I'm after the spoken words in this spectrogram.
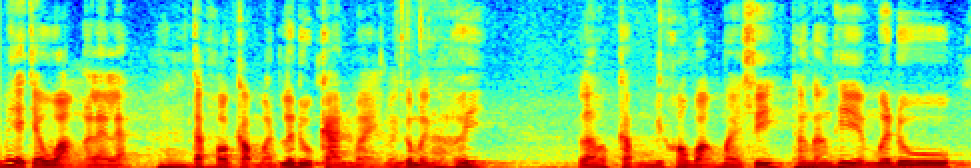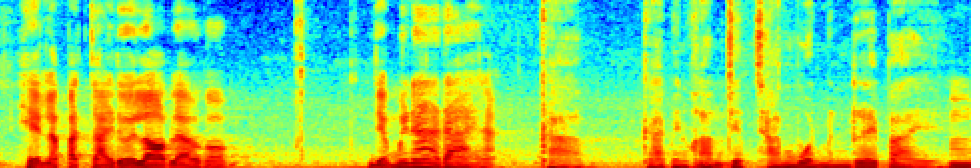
ไม่อยากจะหวังอะไรแล้วอืมแต่พอกลับมาฤดูกาลใหม่มันก็เหมือนครับเฮ้ยเรากลับมามีความหวังใหม่สิทั้งทั้งๆที่เมื่อดูเหตุและปัจจัยโดยรอบแล้วก็ยังไม่น่าได้นะครับ กลายเป็นความเจ็บช้ำวนมันเรื่อยไปอืม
